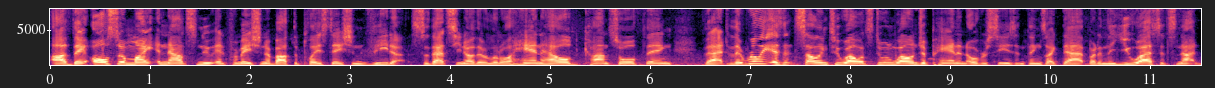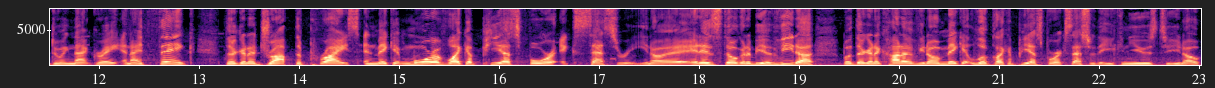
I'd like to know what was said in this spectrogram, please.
uh, they also might announce new information about the PlayStation Vita. So that's, you know, their little handheld console thing that, that really isn't selling too well. It's doing well in Japan and overseas and things like that, but in the US, it's not doing that great. And I think they're going to drop the price and make it more of like a PS4 accessory. You know, it is still going to be a Vita, but they're going to kind of, you know, make it look like a PS4 accessory that you can use to, you know,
